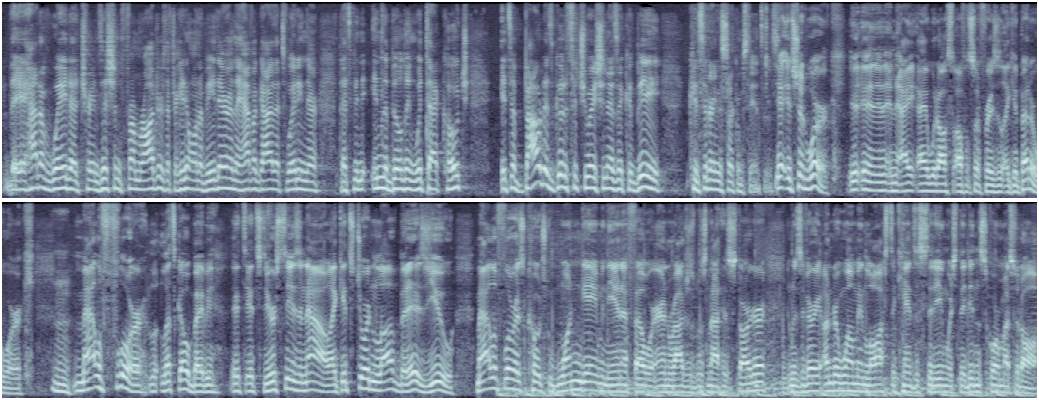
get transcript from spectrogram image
they had a way to transition from Rodgers after he didn't want to be there, and they have a guy that's waiting there that's been in the building with that coach it's about as good a situation as it could be considering the circumstances. Yeah, it should work. And, and I, I, would also also phrase it like it better work. Mm. Matt LaFleur, let's go, baby. It's, it's your season now. Like it's Jordan Love, but it is you. Matt LaFleur has coached one game in the NFL where Aaron Rodgers was not his starter and it was a very underwhelming loss to Kansas City in which they didn't score much at all.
